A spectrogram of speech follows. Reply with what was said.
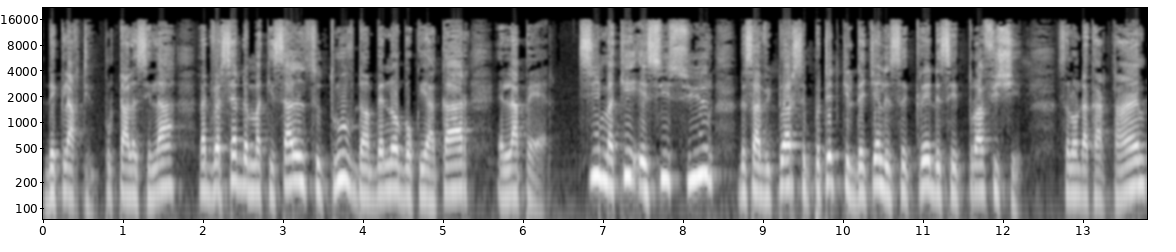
déclare-t-il. Pour Talasila, l'adversaire de Macky Sall se trouve dans Beno Bokuyakar et l'APR. Si Macky est si sûr de sa victoire, c'est peut-être qu'il détient le secret de ces trois fichiers. Selon Dakar Time,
